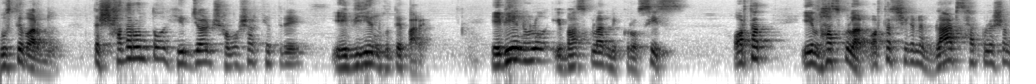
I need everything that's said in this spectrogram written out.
বুঝতে পারব। তা সাধারণত হিপ জয়েন্ট সমস্যার ক্ষেত্রে এভিএন হতে পারে। এভিএন হলো এভাস্কুলার নিক্রোসিস অর্থাৎ এভাস্কুলার অর্থাৎ সেখানে ব্লাড সার্কুলেশন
